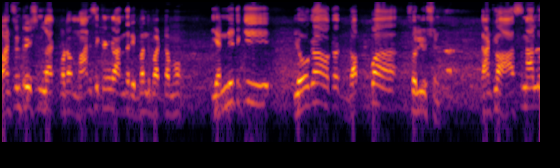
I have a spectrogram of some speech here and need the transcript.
కాన్సన్ట్రేషన్ లేకపోవడం మానసికంగా అందరు ఇబ్బంది పడటము ఇవన్నిటికీ యోగా ఒక గొప్ప సొల్యూషన్. దాంట్లో ఆసనాలు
